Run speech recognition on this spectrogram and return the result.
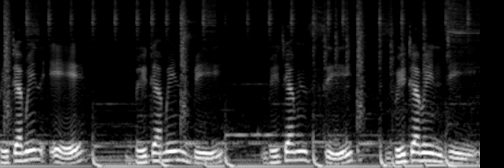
Vitamin A, vitamin B, vitamin C, vitamin D.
